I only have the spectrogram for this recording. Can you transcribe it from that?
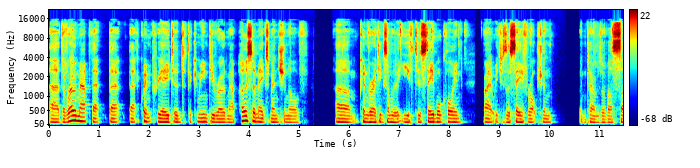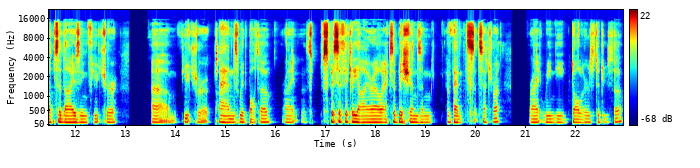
Uh, the roadmap that that that Quimp created, the community roadmap, also makes mention of um, converting some of the ETH to stablecoin, right, which is a safer option in terms of us subsidizing future um, future plans with Botto, right? Specifically IRL exhibitions and events, etc. Right? We need dollars to do so.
